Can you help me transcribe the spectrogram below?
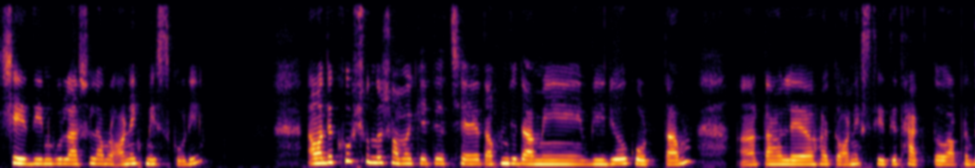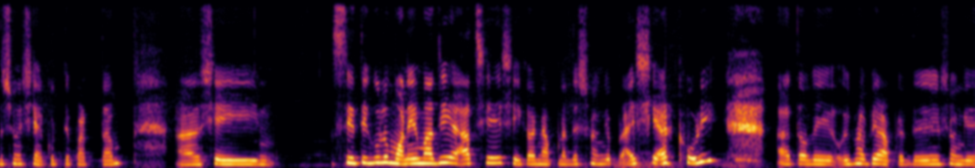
সেই দিনগুলো আসলে আমরা অনেক মিস করি। আমাদের খুব সুন্দর সময় কেটেছে। তখন যদি আমি ভিডিও করতাম তাহলে হয়তো অনেক স্মৃতি থাকতো, আপনাদের সঙ্গে শেয়ার করতে পারতাম। আর সেই স্মৃতিগুলো মনের মাঝে আছে, সেই কারণে আপনাদের সঙ্গে প্রায় শেয়ার করি। তবে ওইভাবে আপনাদের সঙ্গে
